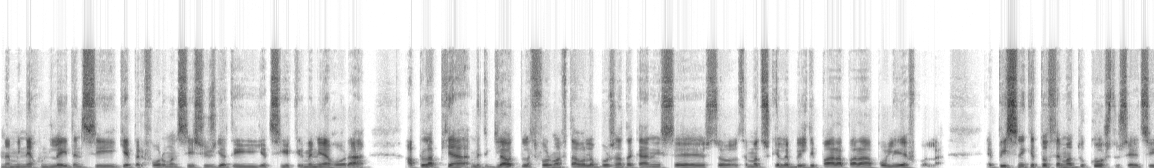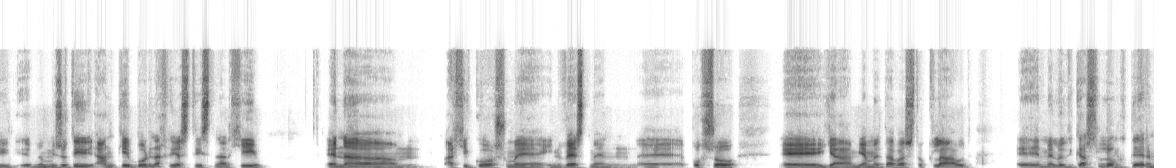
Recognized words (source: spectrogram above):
να μην έχουν latency και performance issues για τη, για τη συγκεκριμένη αγορά. Απλά πια με την cloud platform αυτά όλα μπορείς να τα κάνεις ε, στο θέμα του scalability πάρα, πάρα πολύ εύκολα. Επίσης είναι και το θέμα του κόστους. Έτσι. Ε, νομίζω ότι αν και μπορεί να χρειαστεί στην αρχή ένα αρχικό ας πούμε, investment ε, ποσό ε, για μια μετάβαση στο cloud, ε, μελλοντικά στο long term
